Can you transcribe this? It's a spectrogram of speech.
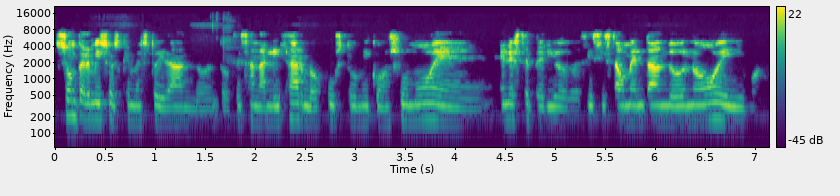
son permisos que me estoy dando. Entonces, analizarlo justo mi consumo en, este periodo, es decir, si está aumentando o no y, bueno,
